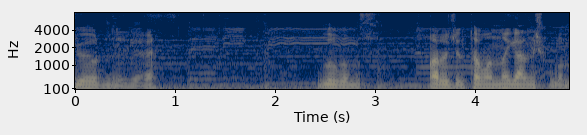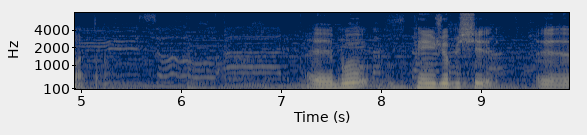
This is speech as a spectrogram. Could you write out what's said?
gördüğünüz üzere logomuz aracın tavanına gelmiş bulunmakta. Ee, bu paint job işi e,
